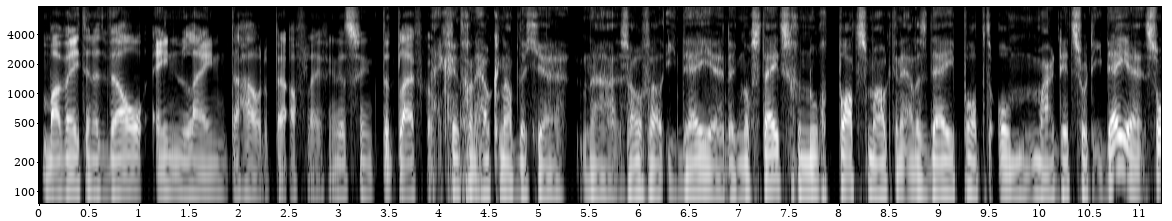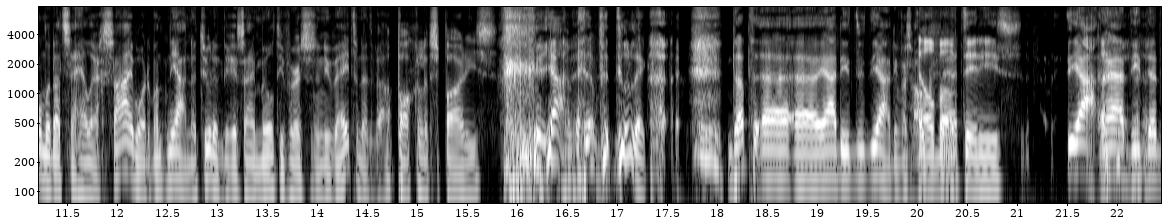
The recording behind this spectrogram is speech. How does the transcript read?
Maar weten het wel één lijn te houden per aflevering. Dat, vind ik, dat blijf ik ook. ik vind het gewoon heel knap dat je na zoveel ideeën, dat je nog steeds genoeg pot smoked en LSD popt om maar dit soort ideeën, zonder dat ze heel erg saai worden. Want ja, natuurlijk, er zijn multiverses en nu weten we het wel. Apocalypse parties, ja, dat bedoel ik. Dat, eh, eh, ja, die, die- ja, die was ook elbow vet. titties. Ja, nou ja die, dat,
